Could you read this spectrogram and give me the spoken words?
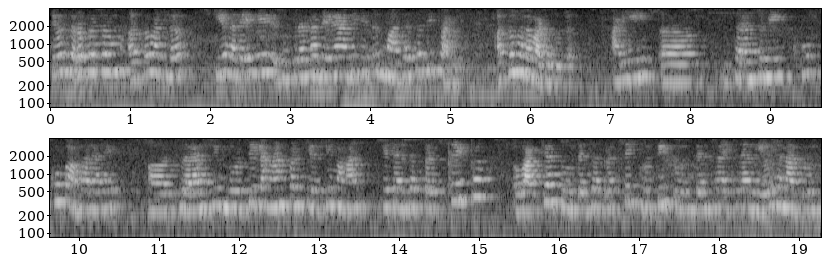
तेव्हा सर्वप्रथम असं वाटलं की अरे हे दुसऱ्यांना देण्याआधी हे तर माझ्यासाठीच आहे असं मला वाटत होतं. आणि सरांचं सरांचे मी खूप खूप आभार आहे. सरांची मूर्ती लहान पण कीर्ती महान हे त्यांच्या प्रत्येक वाक्यातून त्यांच्या प्रत्येक कृतीतून त्यांच्या इथल्या नियोजनातून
